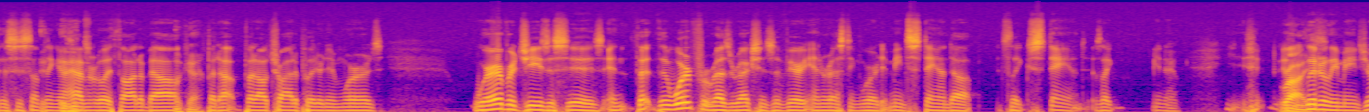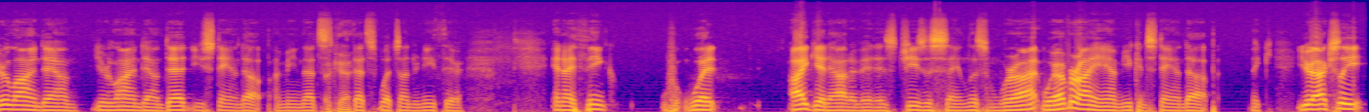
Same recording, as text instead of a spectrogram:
this is something Is I haven't really thought about, Okay. but I, but I'll try to put it in words. Wherever Jesus is, and the the word for resurrection is a very interesting word. It means stand up. It's like stand. It's like you know, it Right. literally means you're lying down. You're lying down dead. You stand up. I mean that's Okay. that's what's underneath there. And I think what I get out of it is Jesus saying, "Listen, where I, wherever I am, you can stand up. Like you're actually,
